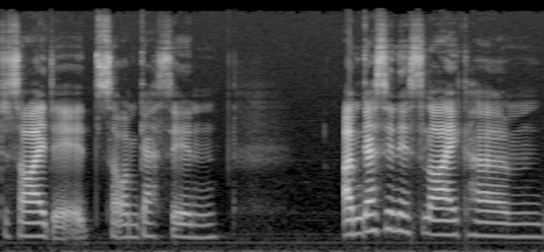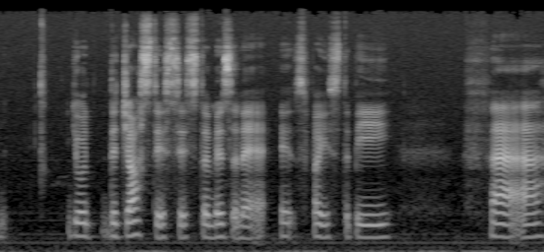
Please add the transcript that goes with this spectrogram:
decided. So I'm guessing. I'm guessing it's like um, your the justice system, isn't it? It's supposed to be fair,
